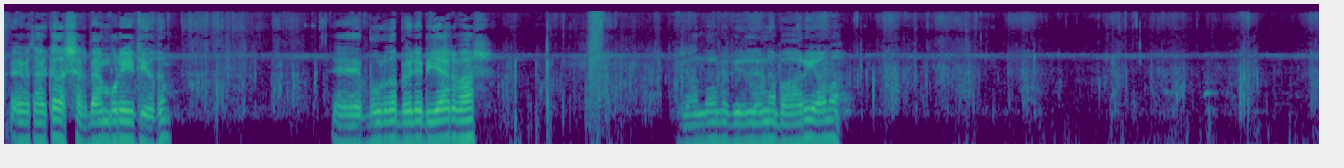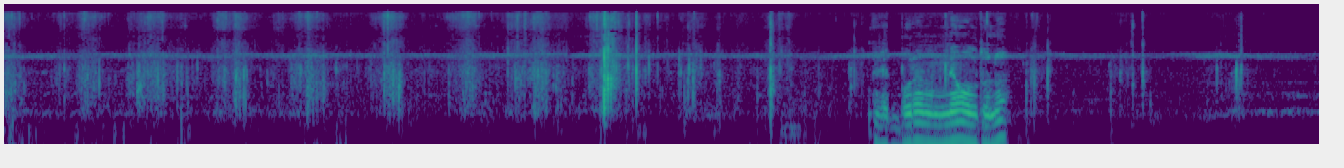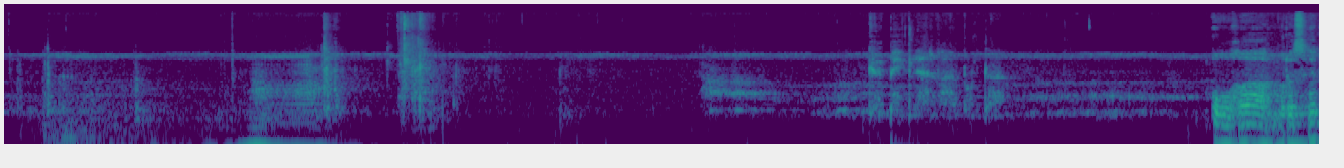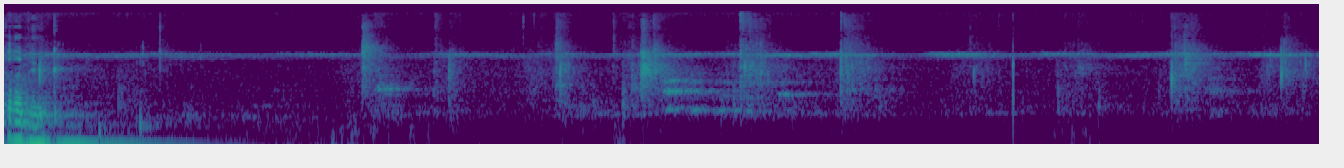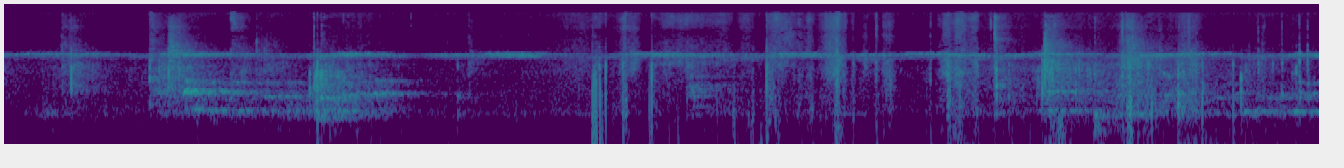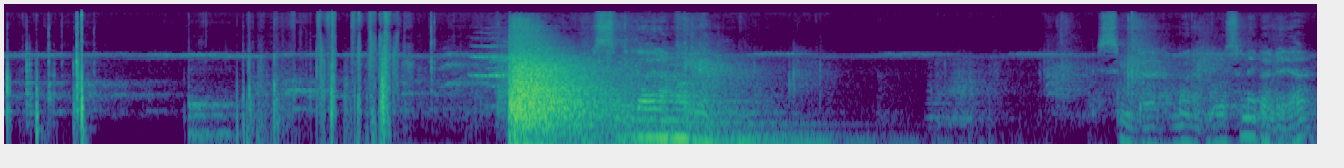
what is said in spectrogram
Evet arkadaşlar ben burayı diyordum. Ee, burada böyle bir yer var. Jandarma birilerine bağırıyor ama Evet buranın ne olduğunu Köpekler var burada. Oha burası ne kadar büyük. Burası ne böyle ya?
